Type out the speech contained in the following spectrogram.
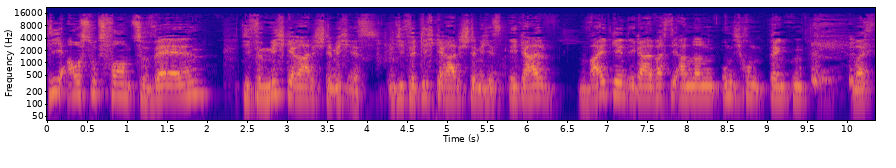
die Ausdrucksform zu wählen, die für mich gerade stimmig ist und die für dich gerade stimmig ist. Egal, weitgehend egal, was die anderen um dich rum denken. Weißt,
